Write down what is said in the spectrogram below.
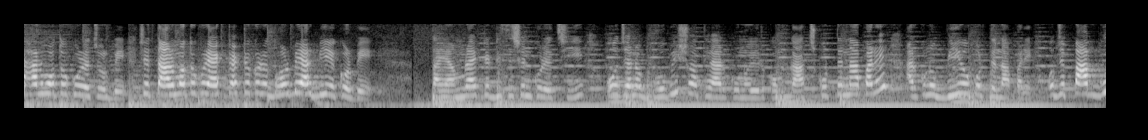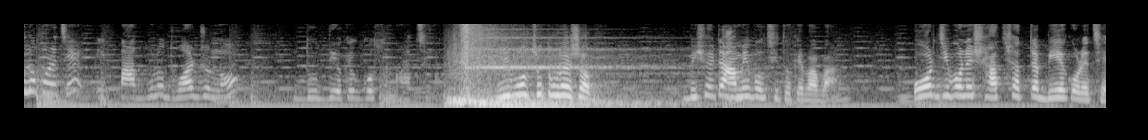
তার মতো করে চলবে। সে তার মতো করে একটা একটা করে ধরবে আর বিয়ে করবে। তাই আমরা একটা ডিসিশন করেছি ও যেন ভবিষ্যতে আর কোনো এরকম কাজ করতে না পারে আর কোনো বিয়েও করতে না পারে। ও যে পাপগুলো করেছে এই পাপগুলো ধোয়ার জন্য দুধ দিয়ে ওকে গোসল করাচ্ছিলাম কি বলছো তোমরা এসব? বিষয়টা আমি বলছি তোকে বাবা। ওর জীবনে সাত সাতটা বিয়ে করেছে।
